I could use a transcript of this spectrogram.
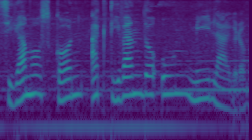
Sigamos con activando un milagro.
